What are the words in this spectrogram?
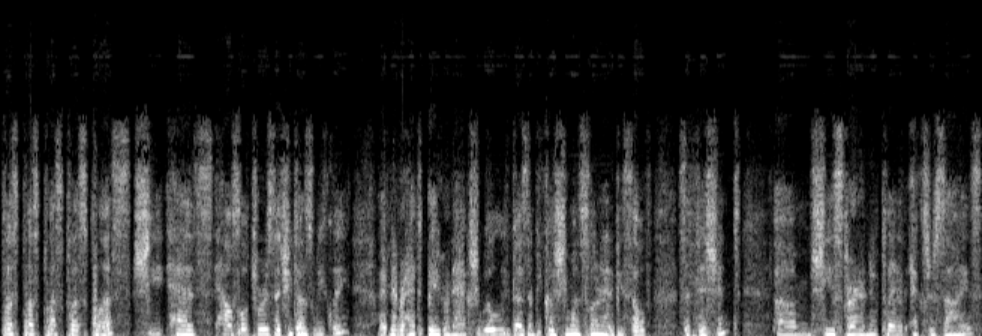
plus plus plus plus plus. She has household chores that she does weekly. I've never had to beg her nag. She will does them because she wants to learn how to be self-sufficient. Um, she started a new plan of exercise.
